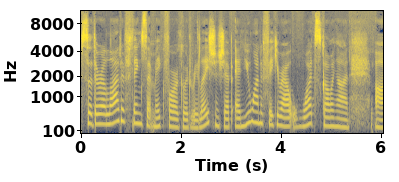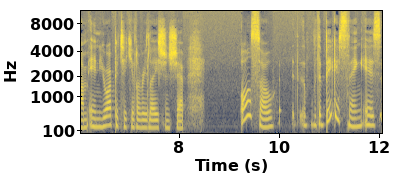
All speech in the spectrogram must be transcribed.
So there are a lot of things that make for a good relationship relationship and you want to figure out what's going on um, in your particular relationship. Also, the biggest thing is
